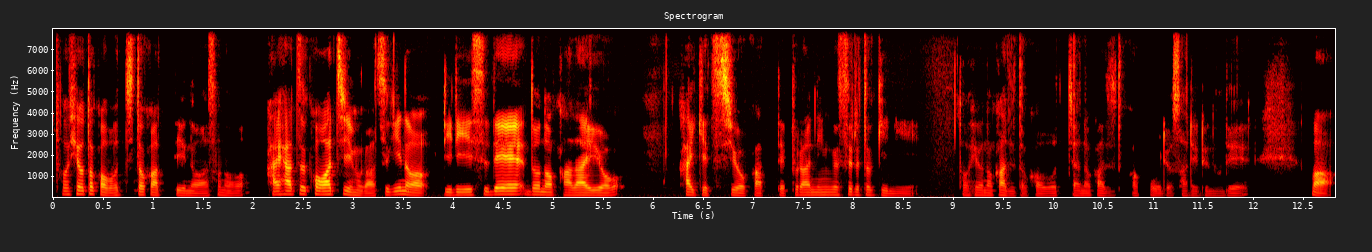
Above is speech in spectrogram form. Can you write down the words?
投票とかウォッチとかっていうのは、その開発コアチームが次のリリースでどの課題を解決しようかってプランニングするときに投票の数とかウォッチャーの数とか考慮されるので、まあ、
